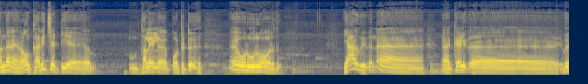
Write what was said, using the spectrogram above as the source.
அந்த நேரம் கரிச்சட்டியை தலையில் போட்டுட்டு ஒரு உருவம் வருது. யார் இது? இது என்ன கேளி இது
